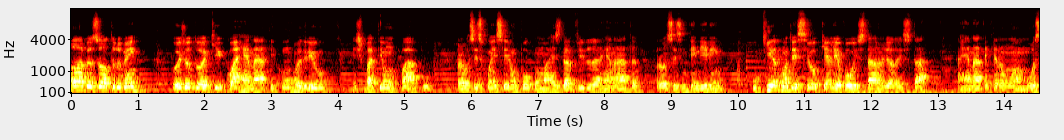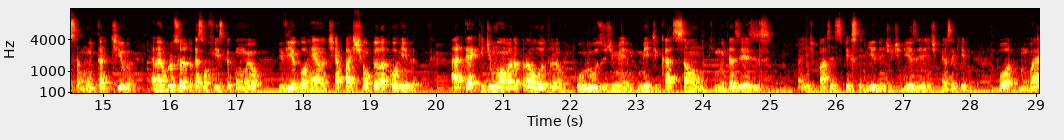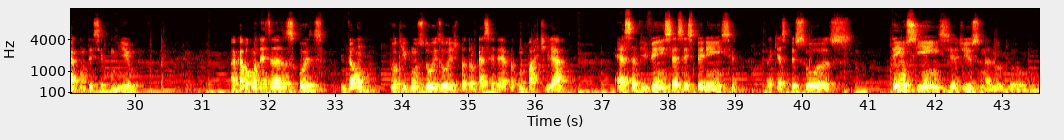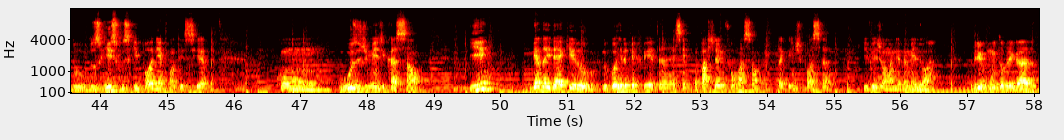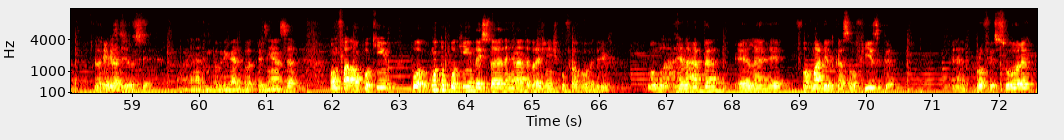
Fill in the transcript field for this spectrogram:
Olá pessoal, tudo bem? Hoje eu estou aqui com a Renata e com o Rodrigo. A gente bateu um papo para vocês conhecerem um pouco mais da vida da Renata, para vocês entenderem o que aconteceu, o que a levou a estar onde ela está. A Renata, que era uma moça muito ativa, ela é uma professora de educação física como eu, vivia correndo, tinha paixão pela corrida, até que de uma hora para outra, por uso de medicação que muitas vezes a gente passa despercebido, a gente utiliza e a gente pensa que pô, não vai acontecer comigo. Acaba acontecendo essas coisas. Então, tô aqui com os dois hoje para trocar essa ideia, para compartilhar essa vivência, essa experiência, para que as pessoas tenham ciência disso, né, do, do, dos riscos que podem acontecer com o uso de medicação. E dentro da ideia aqui do, do Corrida Perfeita é sempre compartilhar informação para que a gente possa viver de uma maneira melhor. Rodrigo, muito obrigado pela presença de você. Renata, muito obrigado pela presença. Vamos falar um pouquinho. Pô, conta um pouquinho da história da Renata pra gente, por favor, Rodrigo. Vamos lá. A Renata, ela é formada em Educação Física, é professora,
